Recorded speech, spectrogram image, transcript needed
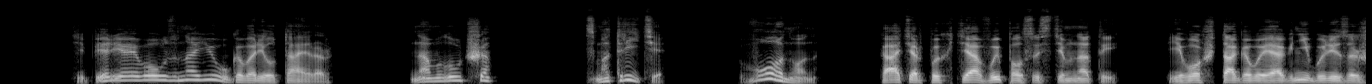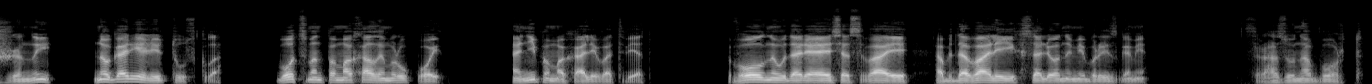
— Теперь я его узнаю, — говорил Тайрер. — Нам лучше... Смотрите, вон он! Катер пыхтя выполз из темноты. Его штаговые огни были зажжены, но горели тускло. Боцман помахал им рукой. Они помахали в ответ. Волны, ударяясь о сваи, обдавали их солеными брызгами. «Сразу на борт,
